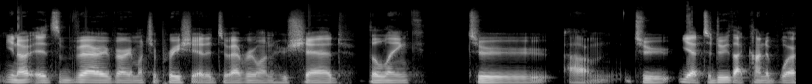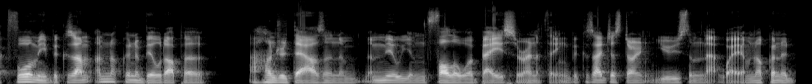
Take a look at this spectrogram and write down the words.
you know, it's very very much appreciated to everyone who shared the link to um, to yeah to do that kind of work for me because I'm I'm not going to build up a a hundred thousand a million follower base or anything because I just don't use them that way. I'm not going to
